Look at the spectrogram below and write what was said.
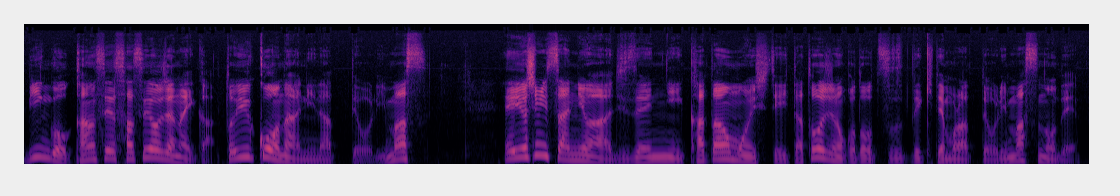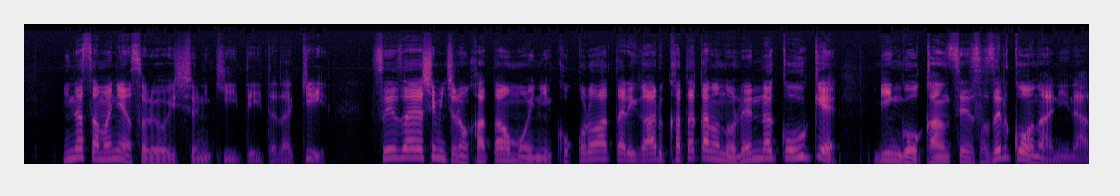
ビンゴを完成させようじゃないかというコーナーになっております、えー、吉光さんには事前に片思いしていた当時のことを綴ってきてもらっておりますので皆様にはそれを一緒に聞いていただき末澤義道の片思いに心当たりがある方からの連絡を受けビンゴを完成させるコーナーになっ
